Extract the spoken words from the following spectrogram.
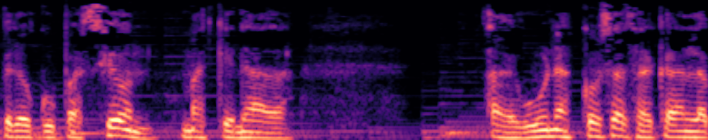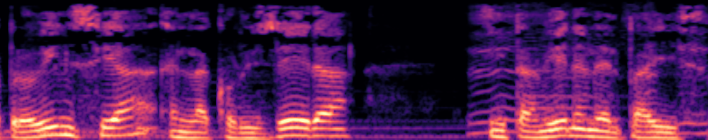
preocupación más que nada. Algunas cosas acá en la provincia, en la cordillera y también en el país.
